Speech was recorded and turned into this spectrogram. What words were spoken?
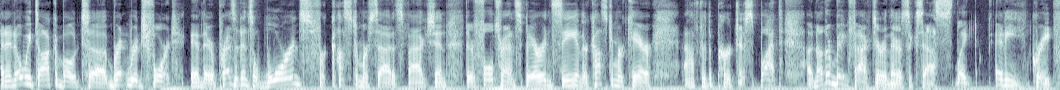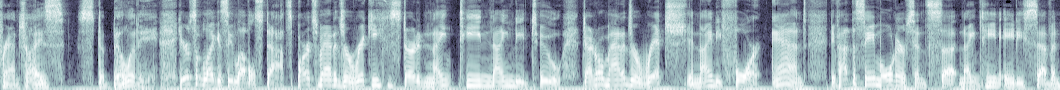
And I know we talk about uh, Brentridge Ford and their President's Awards for customer satisfaction, their full transparency, and their customer care after the purchase. But another big factor in their success, like any great franchise stability. Here's some legacy level stats. Parts manager Ricky started in 1992, general manager Rich in 94, and they've had the same owner since uh, 1987.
